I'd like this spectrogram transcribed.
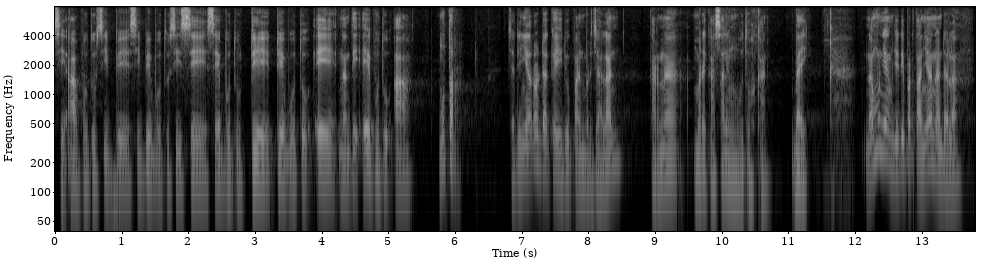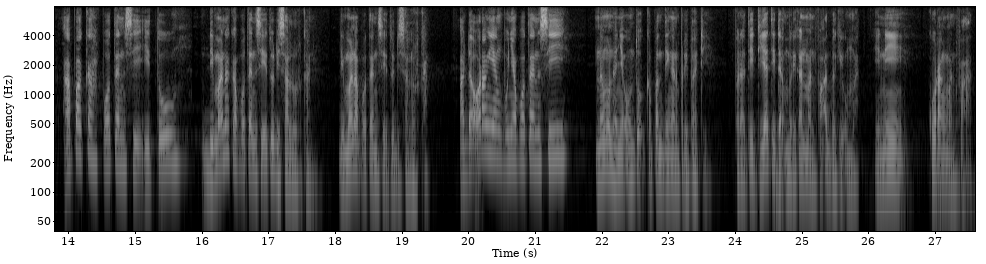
si A butuh si B, si B butuh si C, C butuh D, D butuh E, nanti E butuh A. Muter. Jadinya roda kehidupan berjalan karena mereka saling membutuhkan. Baik. Namun yang menjadi pertanyaan adalah apakah potensi itu di manakah potensi itu disalurkan? Di mana potensi itu disalurkan? Ada orang yang punya potensi namun hanya untuk kepentingan pribadi. Berarti dia tidak memberikan manfaat bagi umat. Ini kurang manfaat.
